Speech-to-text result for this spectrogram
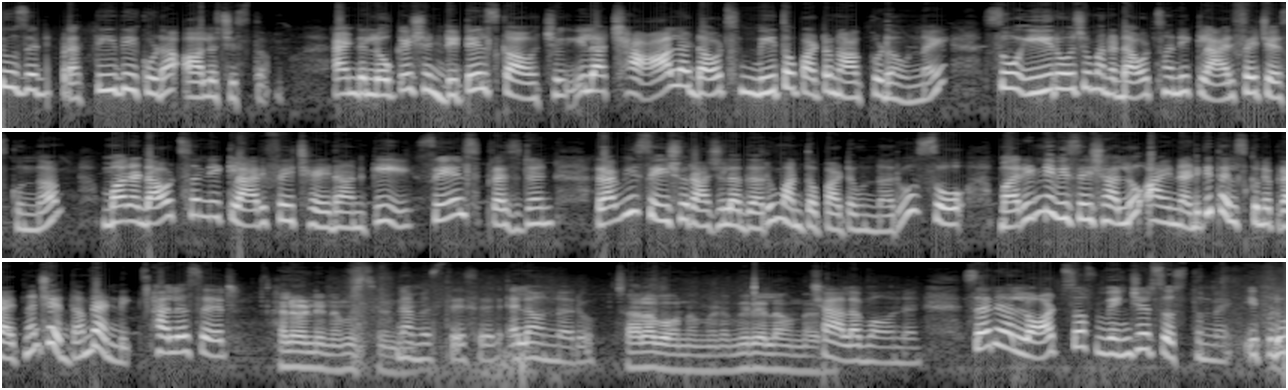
to Z ప్రతిదీ కూడా ఆలోచిస్తాం. అండ్ లొకేషన్ డీటెయిల్స్ కావచ్చు. ఇలా చాలా డౌట్స్ మీతో పాటు నాకు కూడా ఉన్నాయి. సో ఈరోజు మన డౌట్స్ అన్ని క్లారిఫై చేసుకుందాం. మన డౌట్స్ అన్ని క్లారిఫై చేయడానికి సేల్స్ ప్రెసిడెంట్ రవి శేషురాజుల గారు మనతో పాటు ఉన్నారు. సో మరిన్ని విశేషాలు ఆయన అడిగి తెలుసుకునే ప్రయత్నం చేద్దాం. రండి. హలో సార్ హలో అండి నమస్తే నమస్తే సార్. ఎలా ఉన్నారు? చాలా బాగున్నాం మేడం. మీరు ఎలా ఉన్నారు? చాలా బాగున్నాను. సార్ లాట్స్ ఆఫ్ వెంచర్స్ వస్తున్నాయి. ఇప్పుడు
